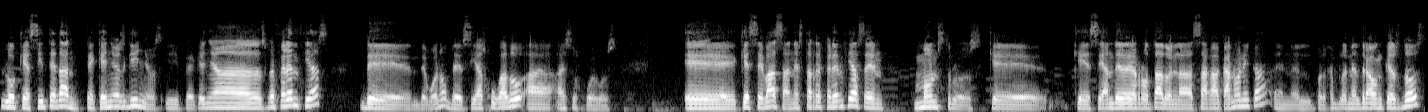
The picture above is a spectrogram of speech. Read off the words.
Lo que sí te dan pequeños guiños y pequeñas referencias de, bueno, de si has jugado a, esos juegos. Eh, que se basan estas referencias en monstruos que, que, se han derrotado en la saga canónica, en el, por ejemplo en el Dragon Quest 2,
